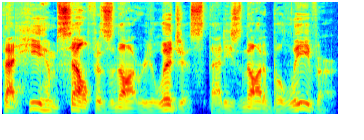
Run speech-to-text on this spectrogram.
that he himself is not religious, that he's not a believer,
